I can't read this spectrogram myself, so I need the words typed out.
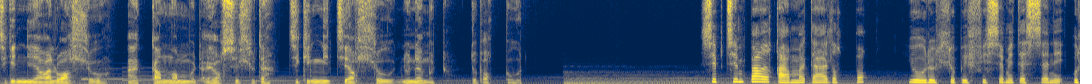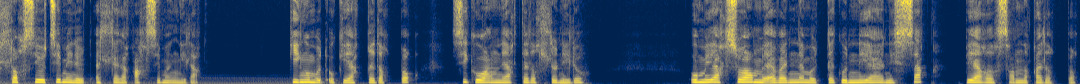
тикинниаралуарлугу ааккарнэрмут ajorсиллута тикингитсиарлугу нунамут туперпугут септембари qaammataalerpoq юулуллу пиффиссами тассани уллорсиутиминут аллагақарсимангила. Кингумут укиаққилерпоқ сикуарниарталерлунилу умиарсуарми аваннамут такунниааниссақ пиарерсарнеқалерпоқ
